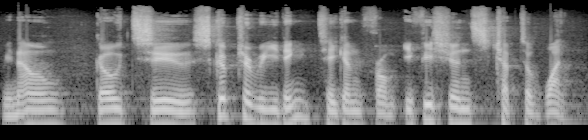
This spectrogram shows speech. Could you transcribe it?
We now go to scripture reading taken from Ephesians chapter 1.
